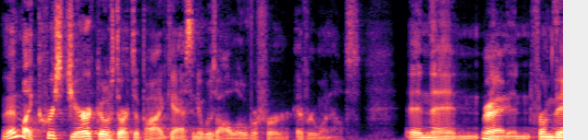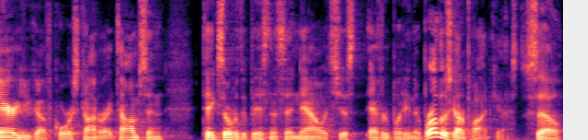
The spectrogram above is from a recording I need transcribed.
then like Chris Jericho starts a podcast, and it was all over for everyone else. And then, Right. and then from there, you got, of course, Conrad Thompson takes over the business, and now it's just everybody and their brother's got a podcast. So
